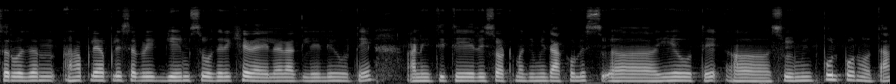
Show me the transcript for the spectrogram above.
सर्वजण आपले आपले सगळे गेम्स वगैरे खेळायला लागलेले होते. आणि तिथे रिसॉर्टमध्ये मी दाखवले हे होते स्विमिंग पूल पण होता.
